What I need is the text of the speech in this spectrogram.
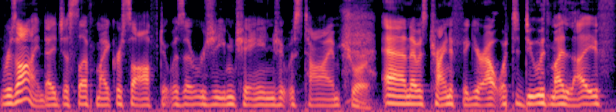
resigned. I just left Microsoft. It was a regime change. It was time. Sure. And I was trying to figure out what to do with my life,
